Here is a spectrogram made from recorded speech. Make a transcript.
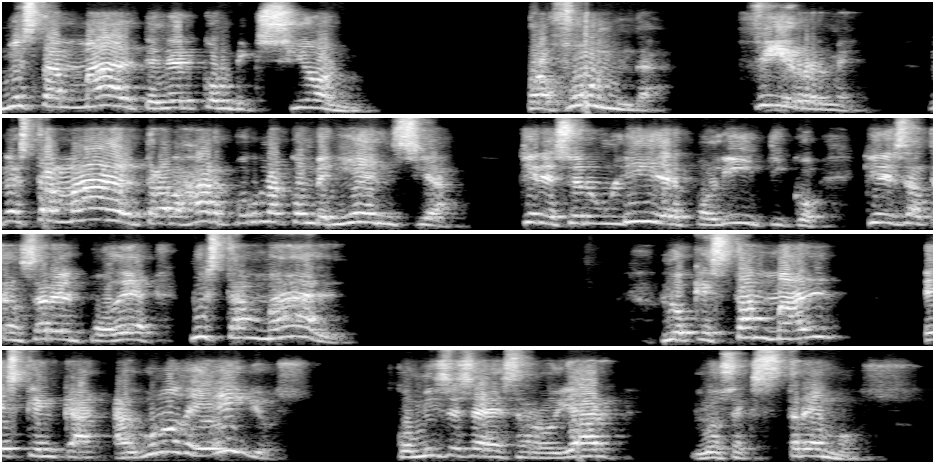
No está mal tener convicción profunda, firme. No está mal trabajar por una conveniencia. Quieres ser un líder político, quieres alcanzar el poder. No está mal. Lo que está mal es que en alguno de ellos comiences a desarrollar los extremos.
